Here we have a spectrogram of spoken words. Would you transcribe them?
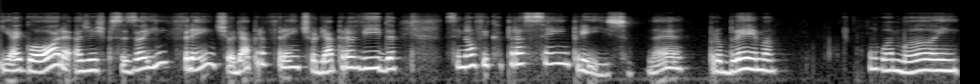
E agora a gente precisa ir em frente, olhar para frente, olhar para a vida, senão fica para sempre isso, né? problema com a mãe,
